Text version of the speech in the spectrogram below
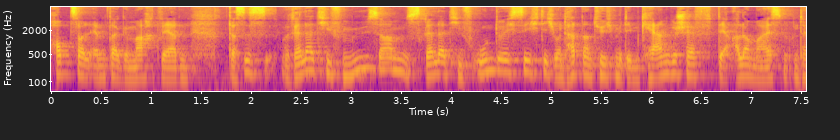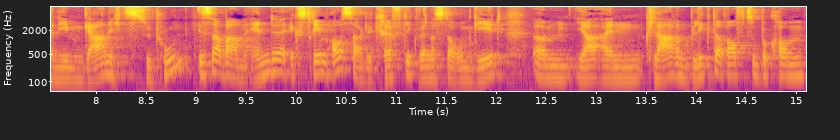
Hauptzollämter gemacht werden. Das ist relativ mühsam, ist relativ undurchsichtig und hat natürlich natürlich mit dem Kerngeschäft der allermeisten Unternehmen gar nichts zu tun, ist aber am Ende extrem aussagekräftig, wenn es darum geht, ähm, ja einen klaren Blick darauf zu bekommen,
